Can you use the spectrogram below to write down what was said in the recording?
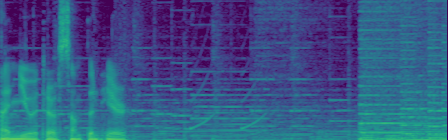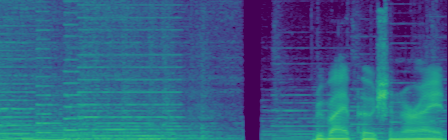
I knew it, was something here. Revive potion, alright.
